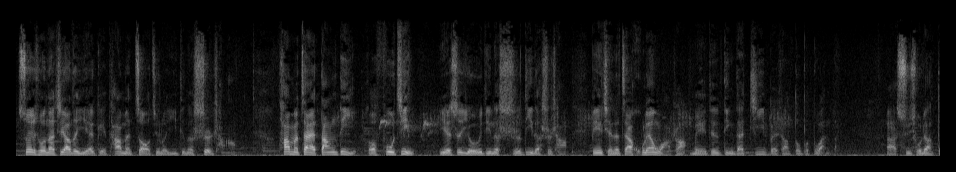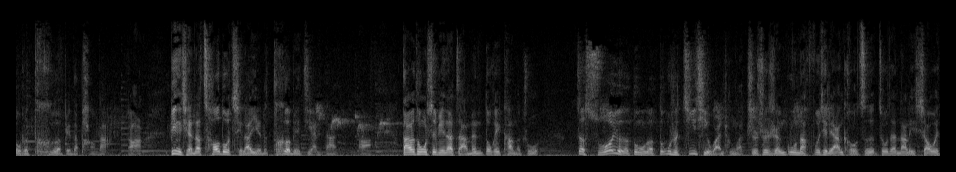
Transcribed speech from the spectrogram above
所以说呢，这样子也给他们造就了一定的市场，他们在当地和附近也是有一定的实地的市场，并且呢，在互联网上每天的订单基本上都不断的，啊，需求量都是特别的庞大啊，并且呢，操作起来也是特别简单啊。大家通过视频呢，咱们都可以看得出。这所有的动作都是机器完成的，只是人工呢，夫妻两口子就在那里稍微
